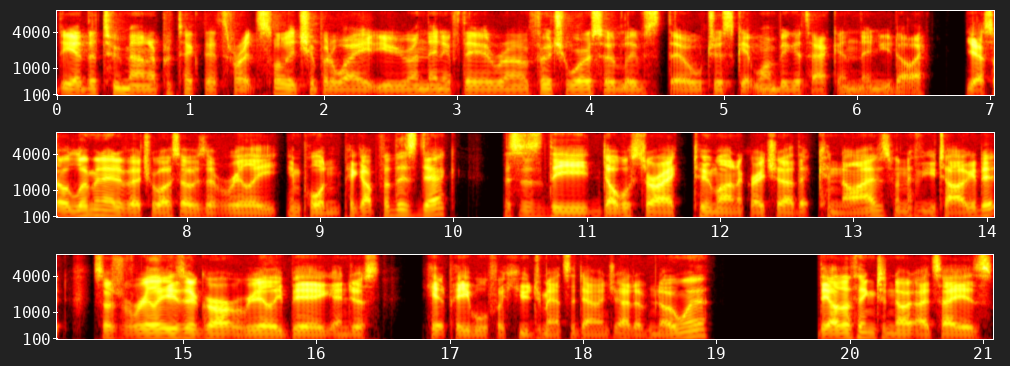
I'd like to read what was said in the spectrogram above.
yeah the two mana, protect their threat, slowly chip it away at you, and then if their uh, virtuoso lives, they'll just get one big attack and then you die. Yeah, so Illuminator Virtuoso is a really important pickup for this deck. This is the double strike two mana creature that connives whenever you target it, so it's really easy to grow it really big and just hit people for huge amounts of damage out of nowhere. The other thing to note, I'd say, is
